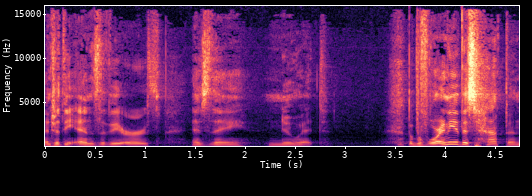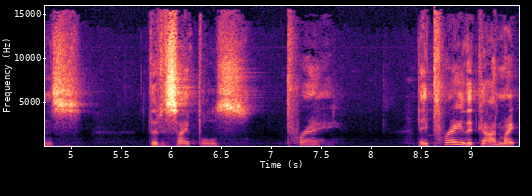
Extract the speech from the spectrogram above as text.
and to the ends of the earth as they knew it. But before any of this happens, the disciples pray. They pray that God might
